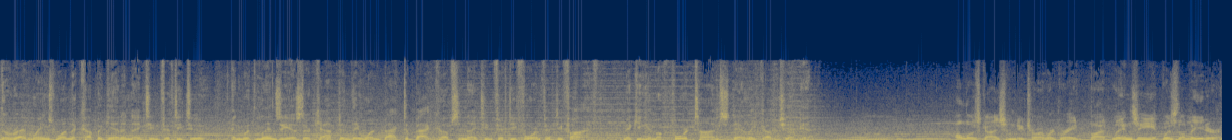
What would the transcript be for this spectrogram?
The Red Wings won the Cup again in 1952, and with Lindsay as their captain, they won back-to-back Cups in 1954 and 55, making him a four-time Stanley Cup champion. All those guys from Detroit were great, but Lindsay was the leader,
